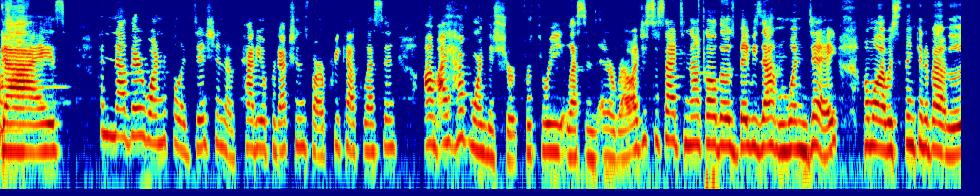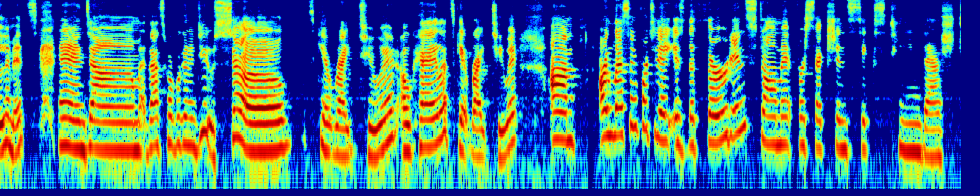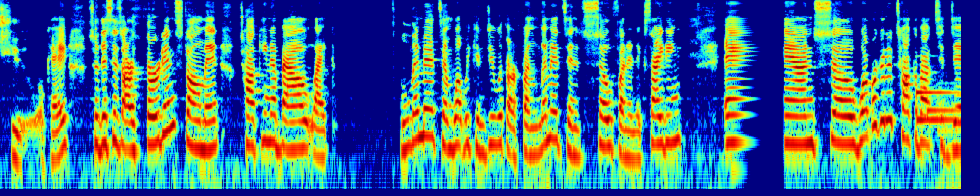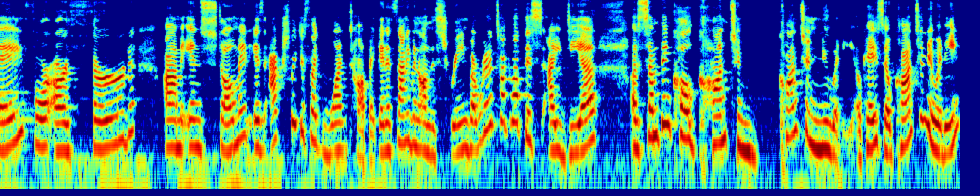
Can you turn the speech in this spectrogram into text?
Guys. Another wonderful edition of Patio Productions for our pre-calc lesson. Um, I have worn this shirt for three lessons in a row. I just decided to knock all those babies out in one day um, while I was thinking about limits, and um, that's what we're going to do. So let's get right to it. Okay, let's get right to it. Um, our lesson for today is the third installment for section 16-2. Okay, so this is our third installment talking about like limits and what we can do with our fun limits. And it's so fun and exciting. And and so, what we're going to talk about today for our third um, installment is actually just like one topic, and it's not even on the screen, but we're going to talk about this idea of something called continu- continuity. Okay, so continuity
